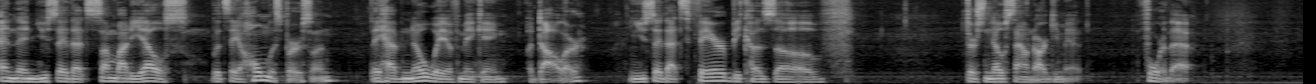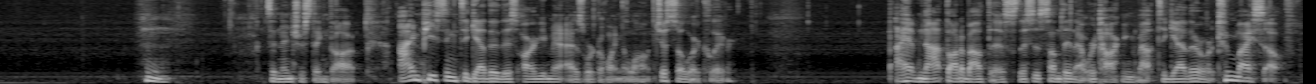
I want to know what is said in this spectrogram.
And then you say that somebody else, let's say a homeless person, they have no way of making a dollar. And you say that's fair because of there's no sound argument for that. Hmm. It's an interesting thought. I'm piecing together this argument as we're going along, just so we're clear. I have not thought about this. This is something that we're talking about together or to myself.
